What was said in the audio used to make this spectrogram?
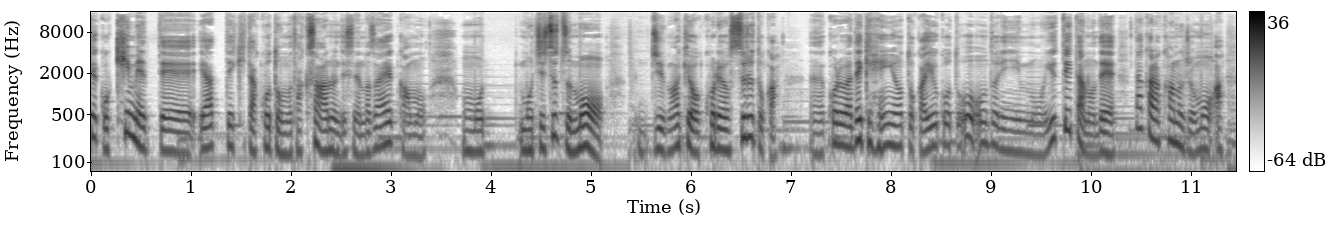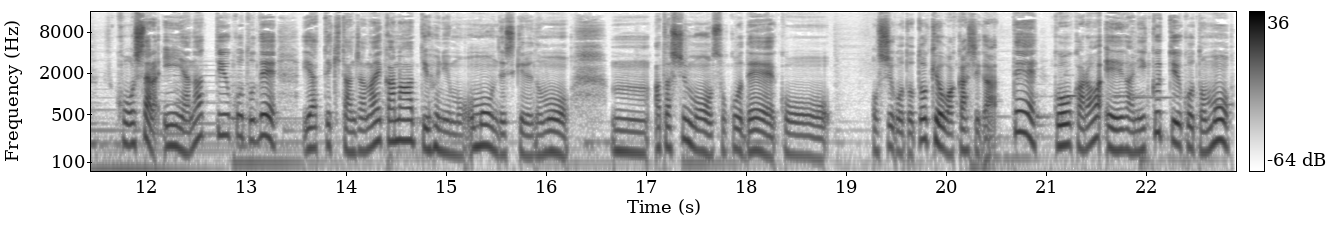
結構決めてやってきたこともたくさんあるんですね。まあ、罪悪感も持ちつつも、自分は今日これをするとか、これはできへんよとかいうことをオードリーにも言っていたので、だから彼女も、あ、こうしたらいいんやなっていうことでやってきたんじゃないかなっていうふうにも思うんですけれども、うん、私もそこで、こう、お仕事と今日は歌詞があって、午後からは映画に行くっていうことも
